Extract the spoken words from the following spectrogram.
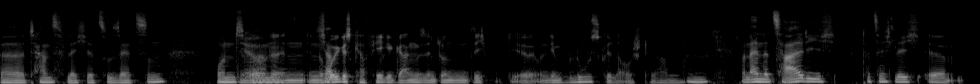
äh, Tanzfläche zu setzen. Und ja oder ähm, in, in ein ich hab- ruhiges Café gegangen sind und sich und den Blues gelauscht haben. Mhm. Und eine Zahl, die ich tatsächlich ähm,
